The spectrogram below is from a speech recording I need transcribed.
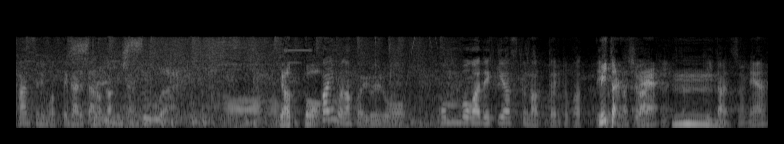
パンツに持ってかれたのかみたいな。やっと。他にもなんかいろいろコンボができやすくなったりとかっていう話はね聞いた,、うん。聞いたんですよね。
